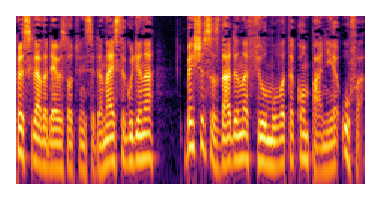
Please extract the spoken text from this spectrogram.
През 1917 година беше създадена филмовата компания Уфа.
